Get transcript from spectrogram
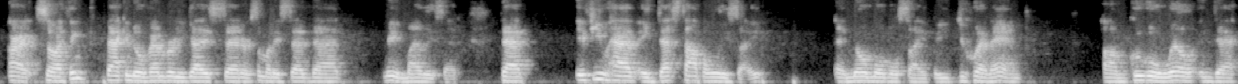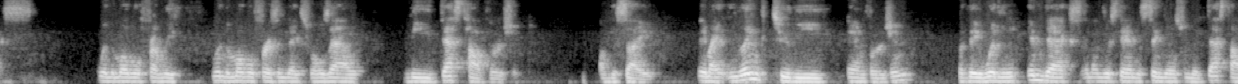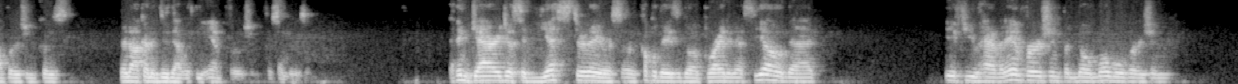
All right. So I think back in November, you guys said, or somebody said that, maybe Miley said, that if you have a desktop-only site and no mobile site, but you do have AMP, um, Google will index when the mobile-friendly, when the mobile first index rolls out, the desktop version of the site. They might link to the AMP version, but they wouldn't index and understand the signals from the desktop version because they're not going to do that with the AMP version for some reason. I think Gary just said yesterday or, so, a couple days ago at Brighton SEO that if you have an AMP version but no mobile version,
